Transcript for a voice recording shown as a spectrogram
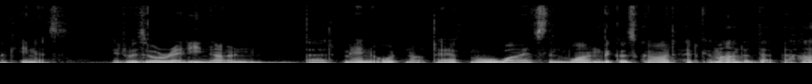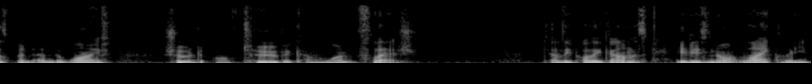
Ochinus. It was already known that men ought not to have more wives than one, because God had commanded that the husband and the wife should of two become one flesh. Telepolygamus, it is not likely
